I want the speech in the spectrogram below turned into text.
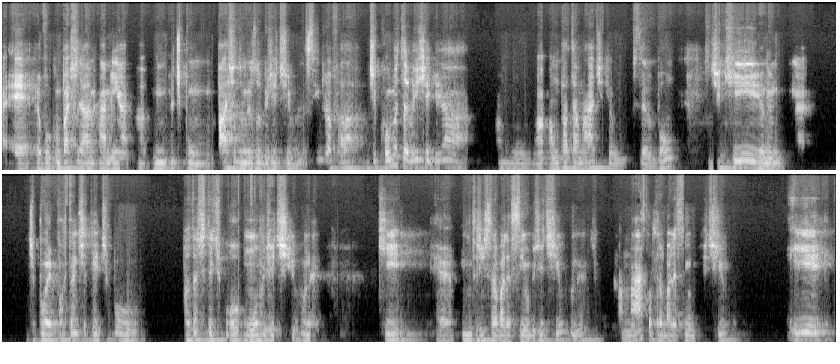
é, eu vou compartilhar a minha, a- tipo, parte dos meus objetivos, assim, para falar de como eu também cheguei a, a um, a um patamar de que eu considero bom, de que, eu não- tipo, é importante ter, tipo, importante ter, tipo, um objetivo, né, que é, muita gente trabalha sem objetivo, né, a massa trabalha sem objetivo, e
